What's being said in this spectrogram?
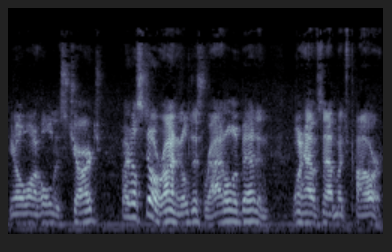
you don't want to hold its charge. But it'll still run. It'll just rattle a bit and won't have that much power.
